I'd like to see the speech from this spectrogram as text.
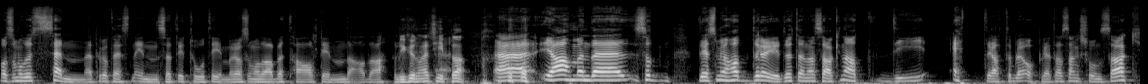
og så må du sende protesten innen 72 timer, og så må du ha betalt innen da og da. De kunne vært kjipe, da. Eh, ja, men det, så det som jo har drøyd ut denne saken, er at de etter at det ble oppretta sanksjonssak,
